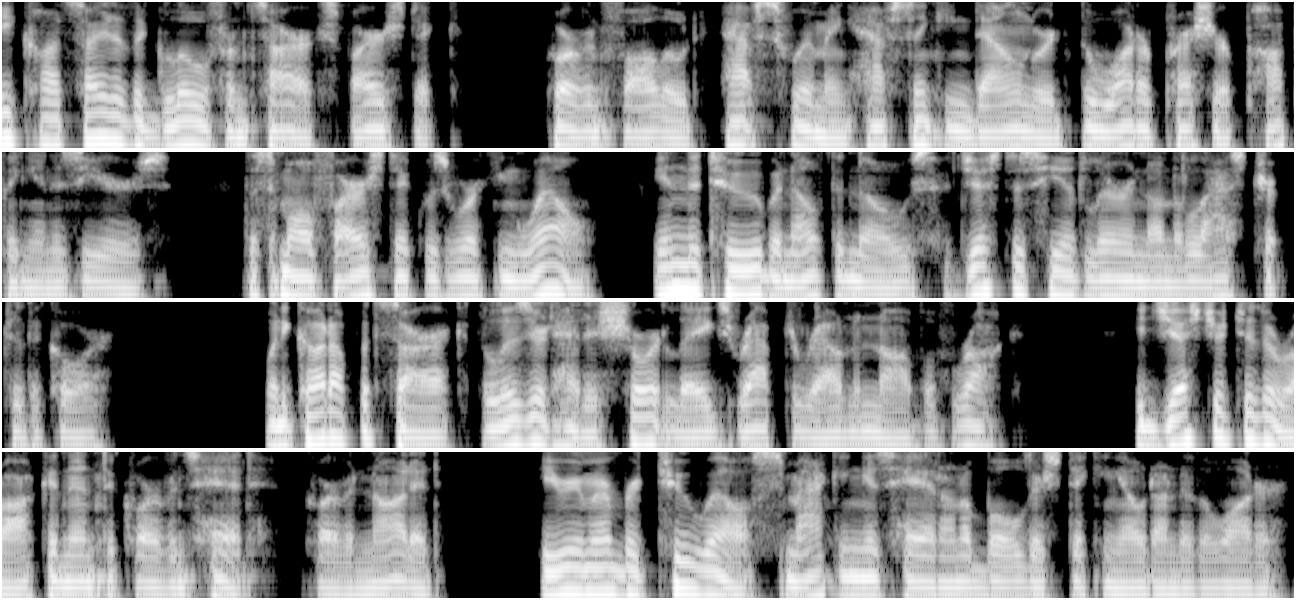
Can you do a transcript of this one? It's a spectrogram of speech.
he caught sight of the glow from Sarek's firestick. Corvan followed, half swimming, half sinking downward, the water pressure popping in his ears. The small fire stick was working well, in the tube and out the nose, just as he had learned on the last trip to the core. When he caught up with Sarek, the lizard had his short legs wrapped around a knob of rock. He gestured to the rock and then to Corvan's head. Corvan nodded. He remembered too well smacking his head on a boulder sticking out under the water.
